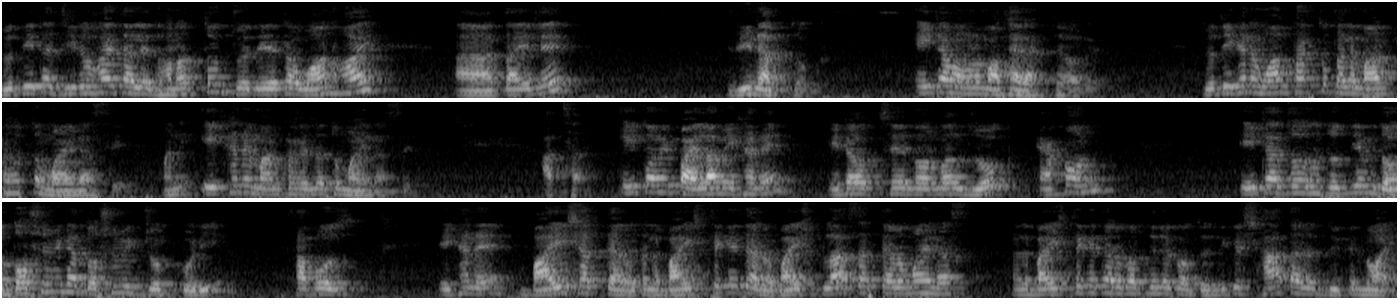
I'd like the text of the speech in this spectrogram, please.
যদি এটা জিরো হয় তাহলে ধনাত্মক। যদি এটা ওয়ান হয় তাইলে ঋণাত্মক। এইটা আমরা মাথায় রাখতে হবে। যদি এখানে ওয়ান থাকতো, তাহলে মানটা হতো মাইনাসে মানে এখানে মানটা হয়ে যেত মাইনাসে আচ্ছা এই তো আমি পাইলাম এখানে। এটা হচ্ছে নর্মাল যোগ। এখন এটা যদি আমি দশমিক আর দশমিক যোগ করি সাপোজ এখানে বাইশ আর তেরো, তাহলে বাইশ থেকে তেরো, বাইশ প্লাস আর তেরো মাইনাস তাহলে বাইশ থেকে তেরো বাদ দিলে কত? এদিকে সাত আর এদিকে নয়।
